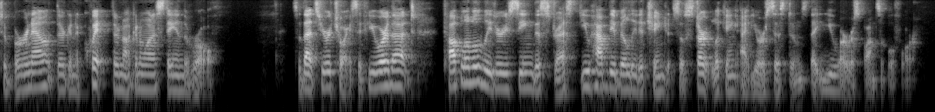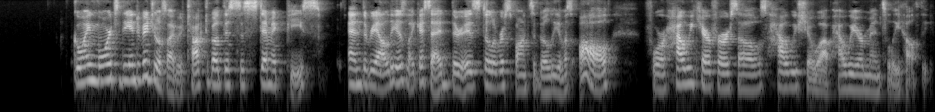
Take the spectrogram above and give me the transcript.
to burnout. They're going to quit. They're not going to want to stay in the role. So that's your choice. If you are that top level leader is seeing this stress, you have the ability to change it. So start looking at your systems that you are responsible for. Going more to the individual side, we've talked about this systemic piece. And the reality is, like I said, there is still a responsibility of us all for how we care for ourselves, how we show up, how we are mentally healthy.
